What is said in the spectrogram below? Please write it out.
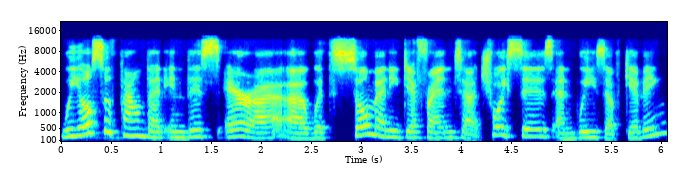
We also found that in this era, uh, with so many different uh, choices and ways of giving,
